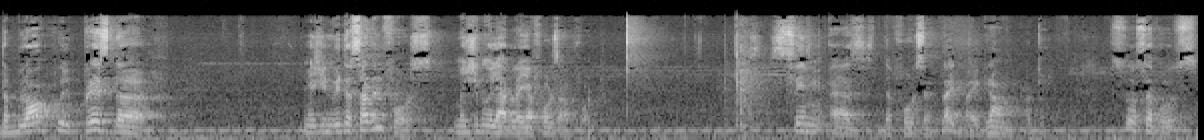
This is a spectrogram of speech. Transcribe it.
the block will press the machine with a certain force machine will apply a force upward same as the force applied by ground okay so suppose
